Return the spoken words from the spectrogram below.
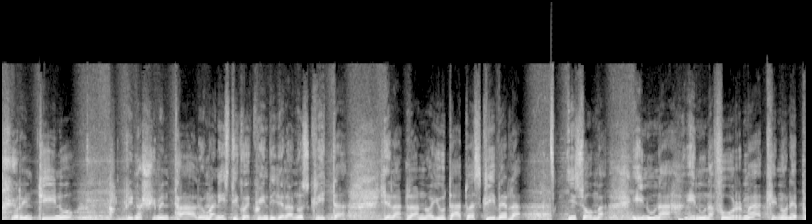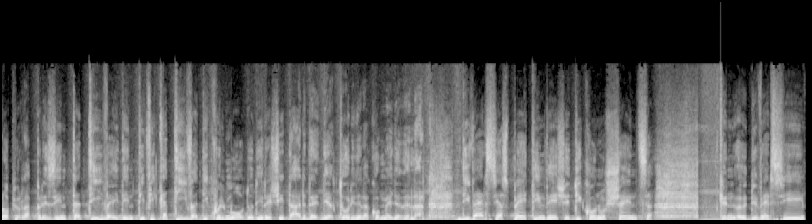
fiorentino, rinascimentale, umanistico e quindi gliel'hanno scritta, gliel'hanno aiutato a scriverla, insomma, in una, in una forma che non è proprio rappresentativa e identificativa di quel modo di recitare degli attori della commedia dell'arte. Diversi aspetti invece di conoscenza che, eh, diversi,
